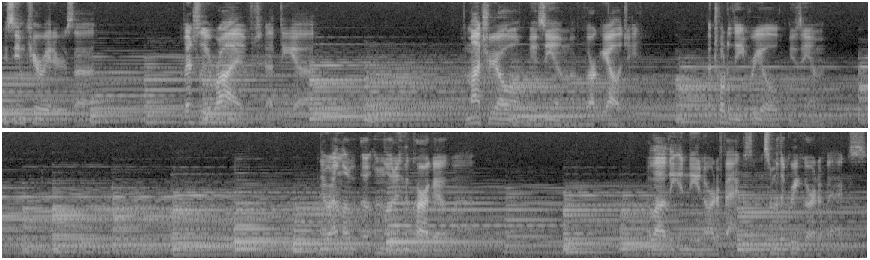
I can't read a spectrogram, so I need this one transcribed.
museum curators uh, eventually arrived at the uh, the Montreal Museum of Archaeology, a totally real museum. They were unlo- uh, unloading the cargo. Uh, a lot of the Indian artifacts and some of the Greek artifacts.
